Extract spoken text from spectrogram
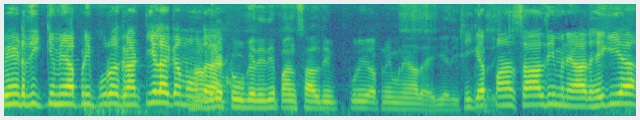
ਪੇਂਟ ਦੀ ਕਿਵੇਂ ਆਪਣੀ ਪੂਰਾ ਗਾਰੰਟੀ ਵਾਲਾ ਕੰਮ ਹਾਂ ਹੁੰਦਾ? ਵੀਰੇ 2K ਦੀ 5 ਸਾਲ ਦੀ ਪੂਰੀ ਆਪਣੀ ਬੁਨਿਆਦ ਹੈਗੀ ਇਹਦੀ। ਠੀਕ ਹੈ 5 ਸਾਲ ਦੀ ਮਨਿਆਦ ਹੈਗੀ ਆ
